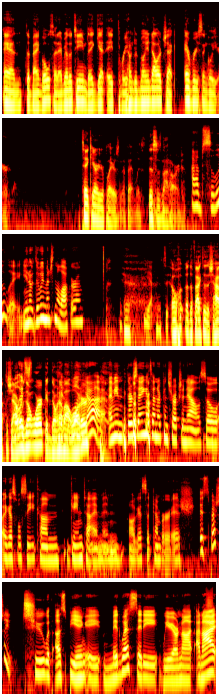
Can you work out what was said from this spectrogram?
And the Bengals and every other team, they get a $300 million check every single year. Take care of your players and their families. This is not hard. Absolutely. You know, did we mention the locker room? Yeah. Yeah. It's, oh, the fact that the, half the showers it's- don't work and don't have hot well, water. Yeah. I mean, they're saying it's under construction now. So I guess we'll see come game time in August, September ish. especially too with us being a Midwest city, we are not. And I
